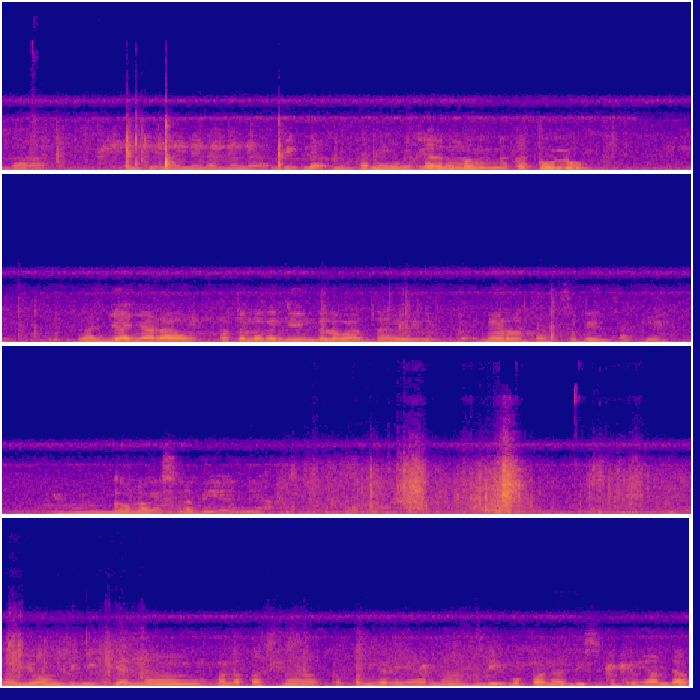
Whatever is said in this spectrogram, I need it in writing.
Ba, hindi namin ano na, bigla nang kami nakano ba? nakatulog. Sinadya niya raw patulogin kayong dalawa dahil meron siyang sabihin sa akin. Ikaw lang yung sinabihan niya. Ikaw yung binigyan ng malakas na kapangyarihan na hindi mo pa na-discoveryhan daw?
